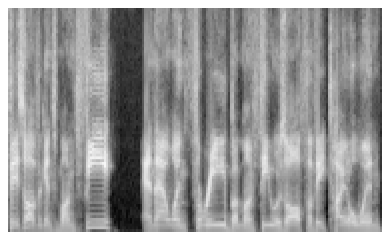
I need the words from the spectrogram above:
face off against Monfils, and that went three, but Monfils was off of a title win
